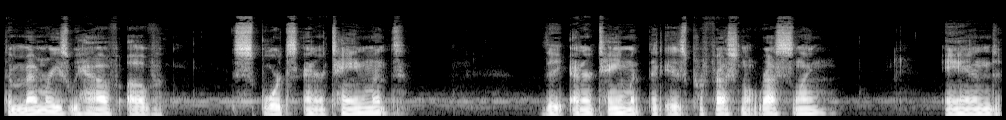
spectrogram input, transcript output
the memories we have of sports entertainment the entertainment that is professional wrestling and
